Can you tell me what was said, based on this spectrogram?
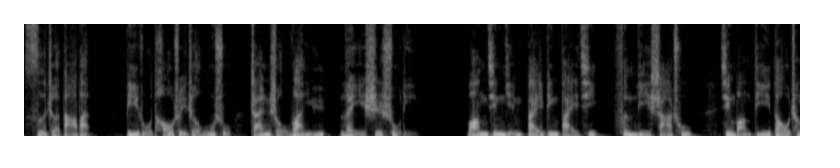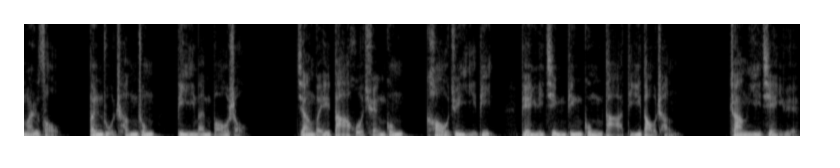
死者大半，逼入逃水者无数，斩首万余，累尸数里。王经引败兵百七，奋力杀出，竟往敌道城而走，奔入城中，闭门保守。姜维大获全功，靠军已毕，便欲进兵攻打敌道城。张翼见曰：“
